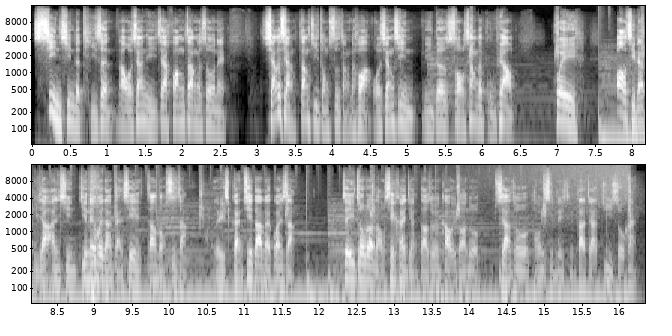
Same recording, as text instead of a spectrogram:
信心的提振。那我相信你在慌张的时候呢，想想张锡董事长的话，我相信你的手上的股票会抱起来比较安心。今天非常感谢张董事长，也感谢大家的观赏。这一周的老谢开讲到这边告一段落，下周同一时间请大家继续收看。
